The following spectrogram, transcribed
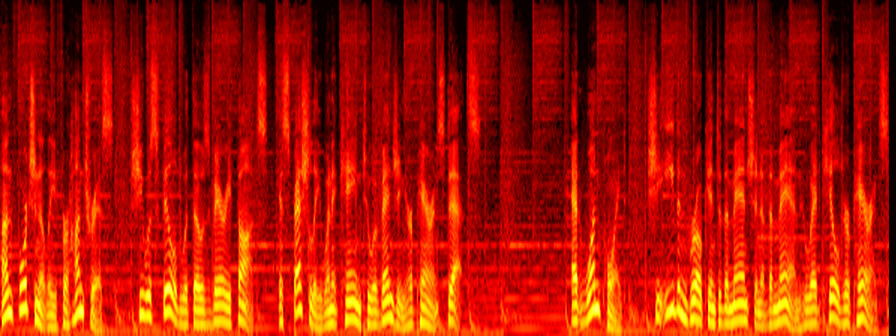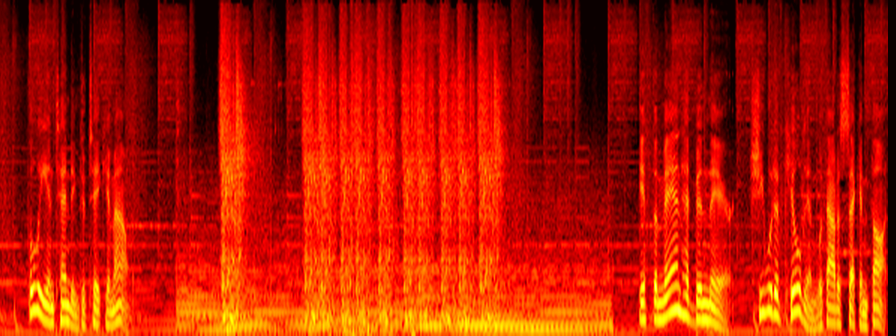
Unfortunately for Huntress, she was filled with those very thoughts, especially when it came to avenging her parents' deaths. At one point, she even broke into the mansion of the man who had killed her parents, fully intending to take him out. If the man had been there, she would have killed him without a second thought.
